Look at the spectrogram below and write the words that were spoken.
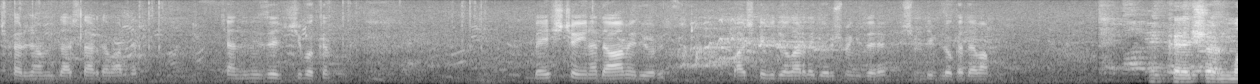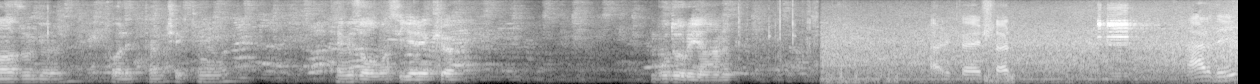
çıkaracağımız dersler de vardır. Kendinize cici bakın. 5 çayına devam ediyoruz. Başka videolarda görüşmek üzere. Şimdi vloga devam. Arkadaşlar mazur görün. Tuvaletten çektim ama temiz olması gerekiyor. Budur yani. Arkadaşlar neredeyiz?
